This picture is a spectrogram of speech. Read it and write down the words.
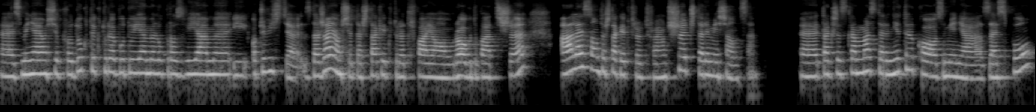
E, zmieniają się produkty, które budujemy lub rozwijamy, i oczywiście zdarzają się też takie, które trwają rok, dwa, trzy, ale są też takie, które trwają trzy, cztery miesiące. E, także Scrum Master nie tylko zmienia zespół,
